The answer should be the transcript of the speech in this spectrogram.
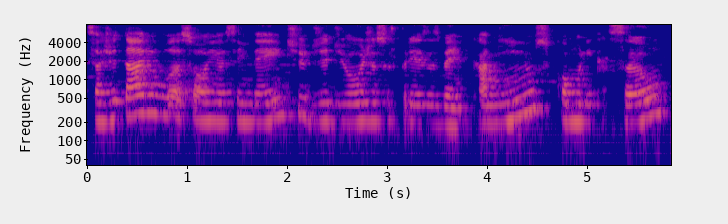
Sagitário, Lua, Sol e Ascendente, o dia de hoje as surpresas vêm caminhos, comunicação,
